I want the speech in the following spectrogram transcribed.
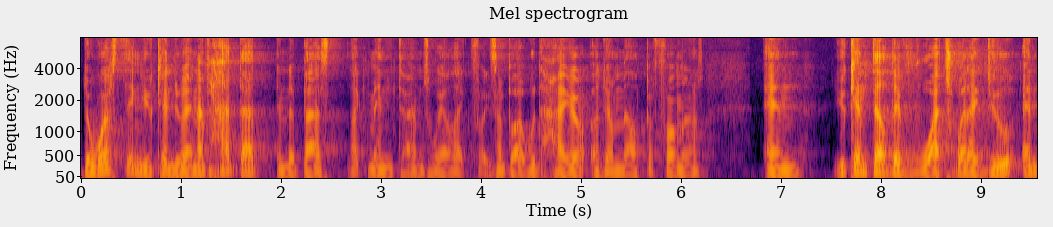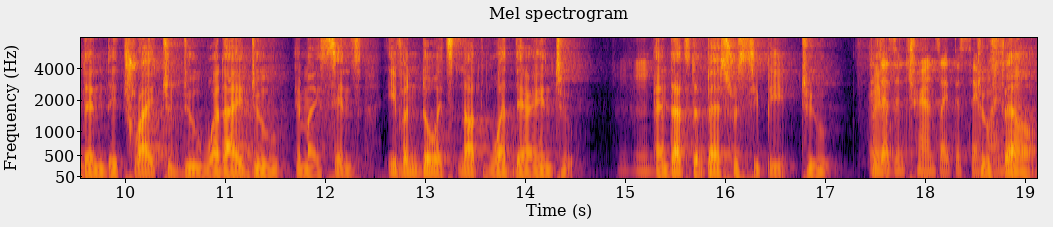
the worst thing you can do. And I've had that in the past, like many times, where, like for example, I would hire other male performers, and you can tell they've watched what I do, and then they try to do what I do in my scenes, even though it's not what they're into. And that's the best recipe to Mm-hmm. It doesn't translate the same to way. fail.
